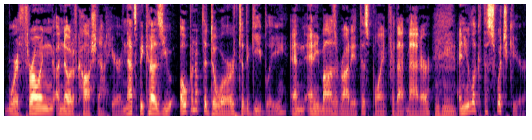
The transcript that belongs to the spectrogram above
we're throwing a note of caution out here, and that's because you open up the door to the Ghibli and any Maserati at this point, for that matter, Mm-hmm. and you look at the switchgear.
